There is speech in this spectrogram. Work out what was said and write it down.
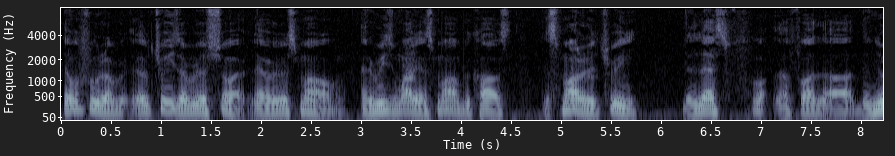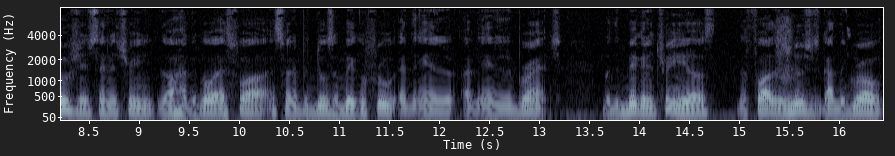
those fruit are, those trees are real short. They're real small, and the reason why they're small because the smaller the tree, the less for, uh, for the uh, the nutrients in the tree don't have to go as far, and so they produce a bigger fruit at the end of, at the end of the branch. But the bigger the tree is, the farther the nutrients got to grow,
